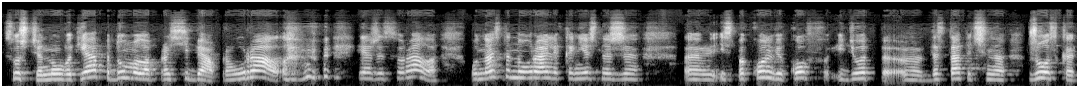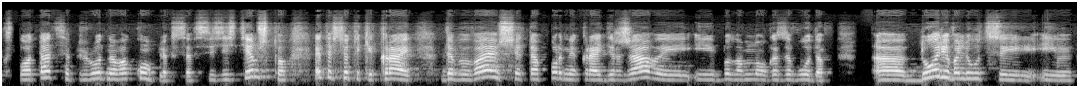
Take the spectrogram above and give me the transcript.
Слушайте, ну вот я подумала про себя, про Урал. я же с Урала. У нас-то на Урале, конечно же, Э, испокон веков идет э, достаточно жесткая эксплуатация природного комплекса в связи с тем, что это все-таки край добывающий, это опорный край державы, и было много заводов до революции и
